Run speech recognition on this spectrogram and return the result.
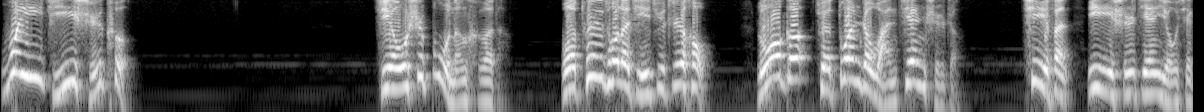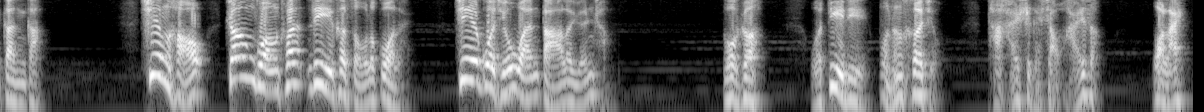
危急时刻，酒是不能喝的。我推脱了几句之后，罗哥却端着碗坚持着，气氛一时间有些尴尬。幸好张广川立刻走了过来，接过酒碗打了圆场。罗哥，我弟弟不能喝酒，他还是个小孩子，我来。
